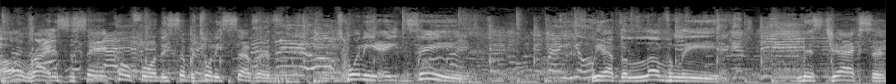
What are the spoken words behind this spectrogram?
All right, it's the Sankofa on December 27th, 2018. We have the lovely Miss Jackson,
